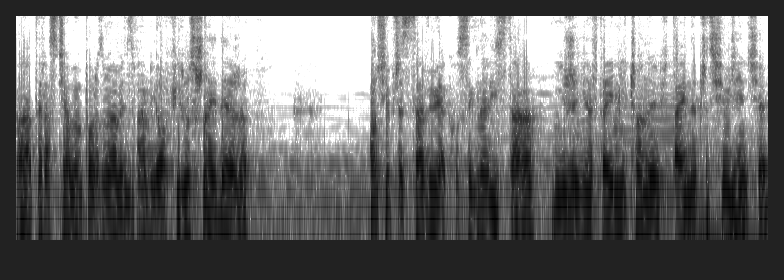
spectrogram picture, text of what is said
A teraz chciałbym porozmawiać z Wami o Philu Schneiderze. On się przedstawił jako sygnalista, inżynier wtajemniczony w tajne przedsięwzięcie,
